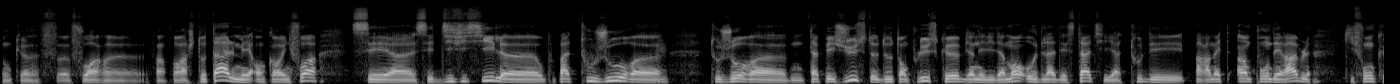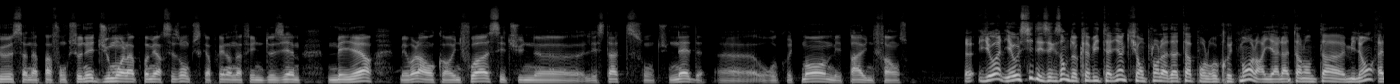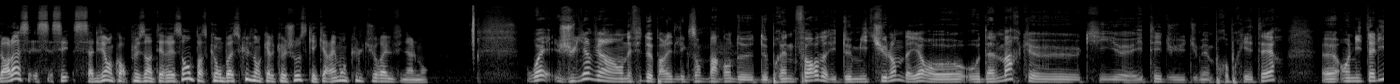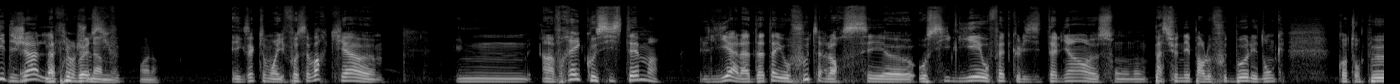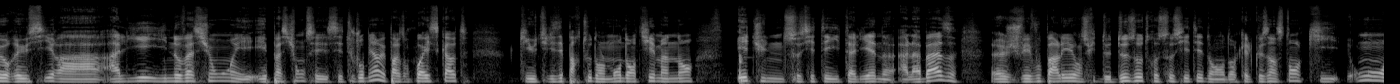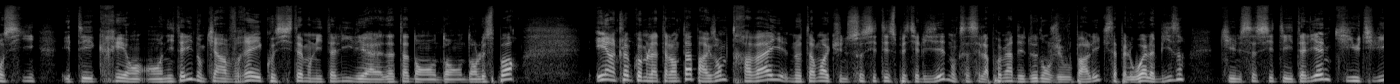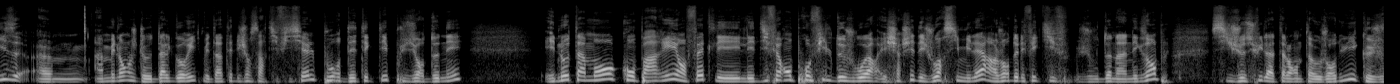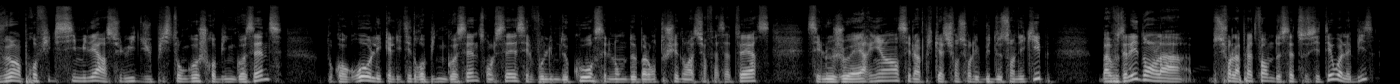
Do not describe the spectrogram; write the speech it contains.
Donc euh, f- foire, euh, enfin foirage total, mais encore une fois, c'est euh, difficile. euh, on peut pas toujours, euh, Mm. toujours euh, taper juste, d'autant plus que bien évidemment, au-delà des stats, il y a tous des paramètres impondérables qui font que ça n'a pas fonctionné. Du moins la première saison, puisqu'après il en a fait une deuxième meilleure. Mais voilà, encore une fois, c'est une, euh, les stats sont une aide euh, au recrutement, mais pas une fin en soi. Euh, Johan, il y a aussi des exemples de clubs italiens qui emploient la data pour le recrutement. Alors, il y a l'Atalanta Milan. Alors là, ça devient encore plus intéressant parce qu'on bascule dans quelque chose qui est carrément culturel finalement. Ouais, Julien vient en effet de parler de l'exemple marquant de, de Brentford et de Midtjylland d'ailleurs au, au Danemark, euh, qui euh, était du, du même propriétaire. Euh, en Italie, déjà, la Matthew première chose, faut- Voilà. Exactement. Il faut savoir qu'il y a une- un vrai écosystème lié à la data et au foot. Alors c'est euh, aussi lié au fait que les Italiens euh, sont passionnés par le football et donc quand on peut réussir à allier innovation et, passion, c'est toujours bien. Mais par exemple, Scout qui est utilisé partout dans le monde entier maintenant, est une société italienne à la base. Euh, je vais vous parler ensuite de deux autres sociétés dans, quelques instants qui ont aussi été créées en, Italie. Donc il y a un vrai écosystème en Italie lié à la data dans le sport. Et un club comme l'Atalanta, par exemple, travaille notamment avec une société spécialisée. Donc ça, c'est la première des deux dont je vais vous parler, qui s'appelle Wallabies, qui est une société italienne qui utilise euh, un mélange d'algorithmes et d'intelligence artificielle pour détecter plusieurs données et notamment comparer en fait les, les différents profils de joueurs et chercher des joueurs similaires à un joueur de l'effectif. Je vous donne un exemple. Si je suis l'Atalanta aujourd'hui et que je veux un profil similaire à celui du piston gauche Robin Gosens, donc en gros, les qualités de Robin Gosens, on le sait, c'est le volume de course, c'est le nombre de ballons touchés dans la surface adverse, c'est le jeu aérien, c'est l'implication sur les buts de son équipe. Bah, vous allez sur la plateforme de cette société, Wallabies,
